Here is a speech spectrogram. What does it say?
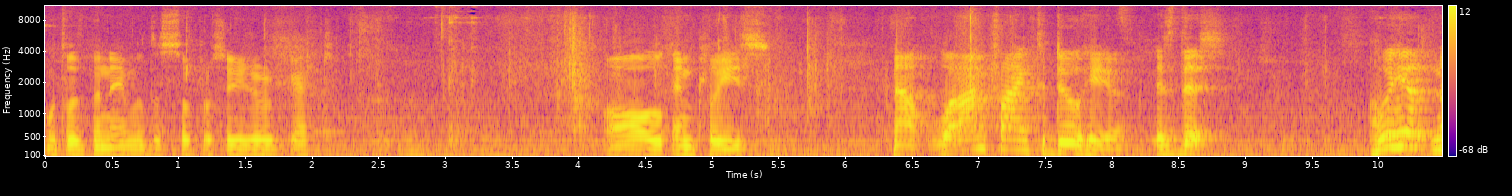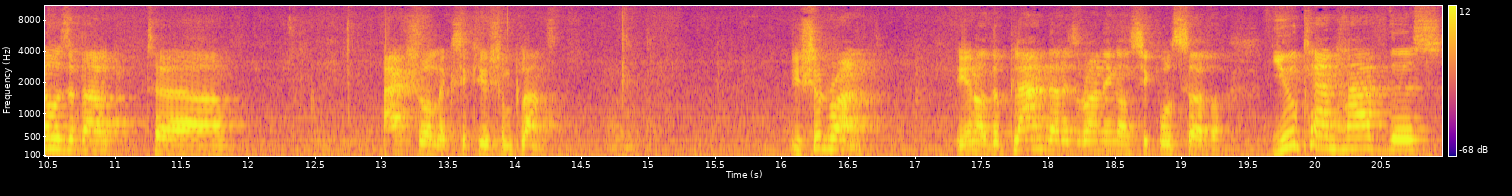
What was the name of the sub procedure? Get all employees. Now, what I'm trying to do here is this. Who here knows about uh, actual execution plans? You should run. You know, the plan that is running on SQL Server. You can have this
